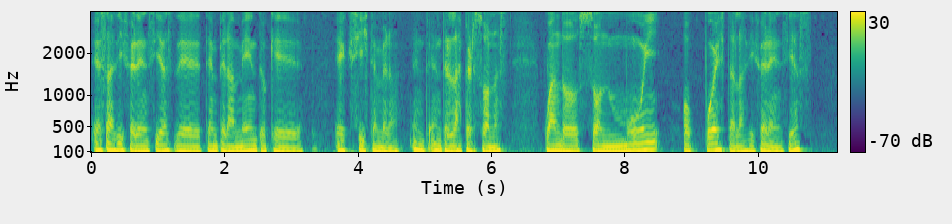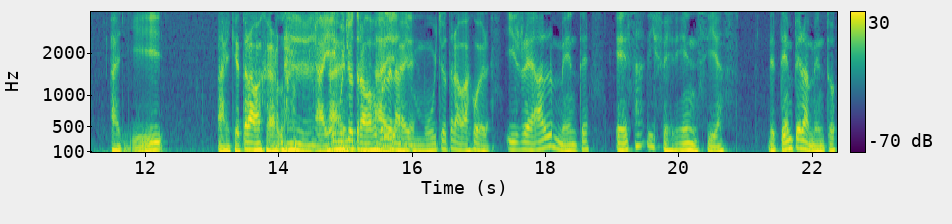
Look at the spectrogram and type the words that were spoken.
esas diferencias de temperamento que existen, ¿verdad? Entre, las personas, cuando son muy opuestas las diferencias, allí hay que trabajarla. Mm, ahí hay, mucho trabajo por delante. Hay mucho trabajo, ¿verdad? Y realmente esas diferencias de temperamento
